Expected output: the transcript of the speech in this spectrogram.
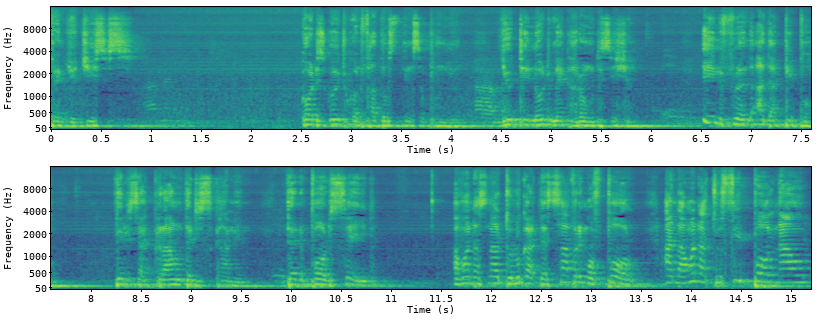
Thank you, Jesus. Amen. God is going to confer those things upon you. You did not make a wrong decision. Influence other people. There is a ground that is coming. Then Paul said, I want us now to look at the suffering of Paul. And I want us to see Paul now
